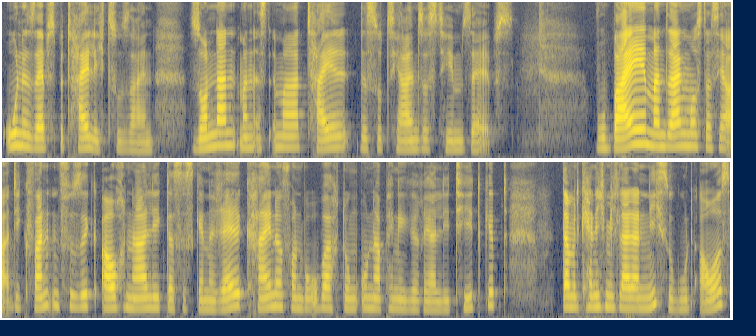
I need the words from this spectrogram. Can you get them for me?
ohne selbst beteiligt zu sein, sondern man ist immer Teil des sozialen Systems selbst. Wobei man sagen muss, dass ja die Quantenphysik auch nahelegt, dass es generell keine von Beobachtungen unabhängige Realität gibt. Damit kenne ich mich leider nicht so gut aus.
